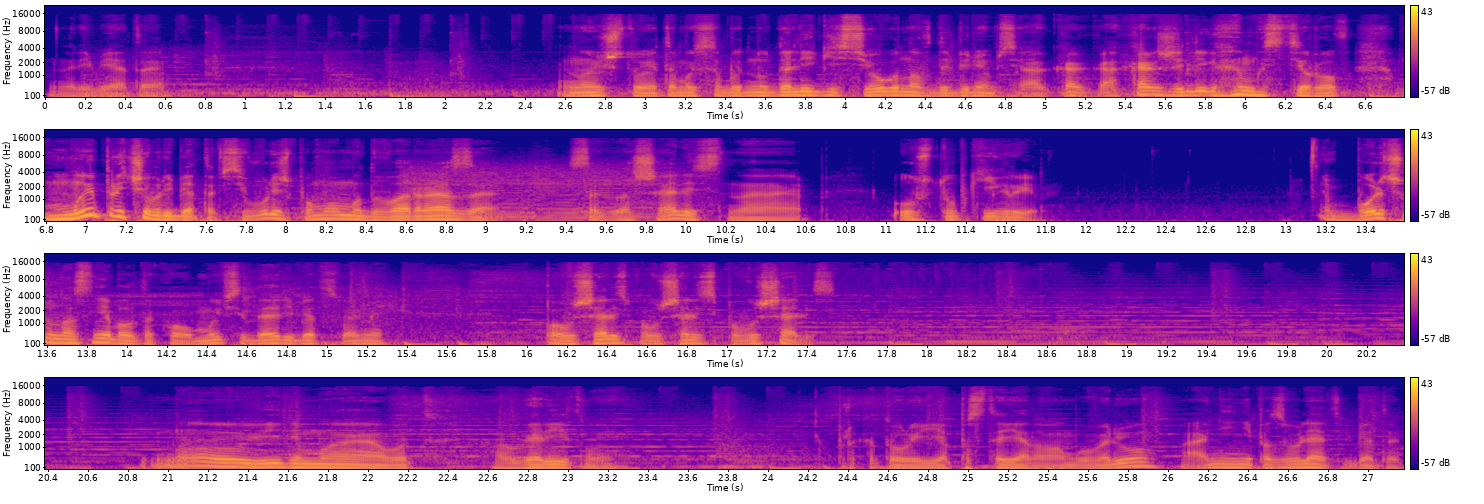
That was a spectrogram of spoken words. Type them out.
ребята. Ну и что, это мы с собой, ну, до Лиги Сёгунов доберемся а как, а как же Лига Мастеров? Мы, причем, ребята, всего лишь, по-моему, два раза соглашались на уступки игры Больше у нас не было такого Мы всегда, ребята, с вами повышались, повышались, повышались. Ну, видимо, вот алгоритмы Про которые я постоянно вам говорю Они не позволяют, ребята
